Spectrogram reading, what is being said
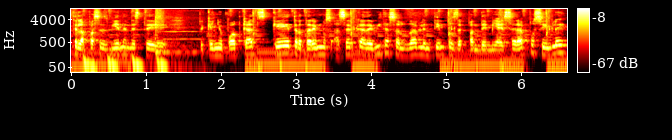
te la pases bien en este pequeño podcast que trataremos acerca de vida saludable en tiempos de pandemia. ¿Será posible?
